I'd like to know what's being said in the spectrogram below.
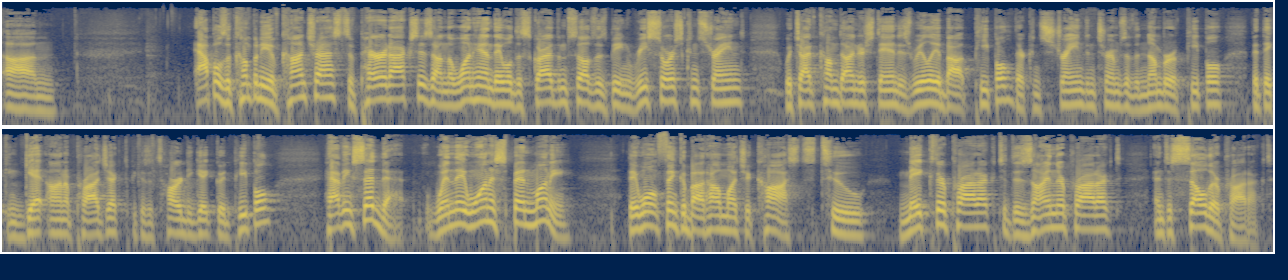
Um, Apple's a company of contrasts, of paradoxes. On the one hand, they will describe themselves as being resource constrained, which I've come to understand is really about people. They're constrained in terms of the number of people that they can get on a project because it's hard to get good people. Having said that, when they want to spend money, they won't think about how much it costs to make their product, to design their product, and to sell their product.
